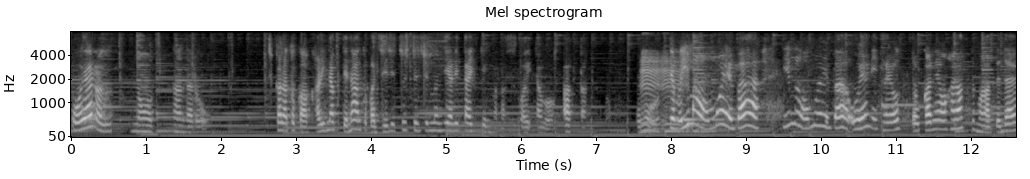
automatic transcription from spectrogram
親ののなんだろう。力とか借りなくてなんとか自立して自分でやりたいっていうのがすごい多分あったんだと思う、でも今思えば今思えば親に頼ってお金を払ってもらって大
